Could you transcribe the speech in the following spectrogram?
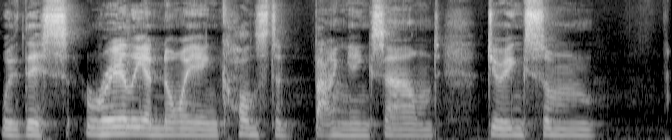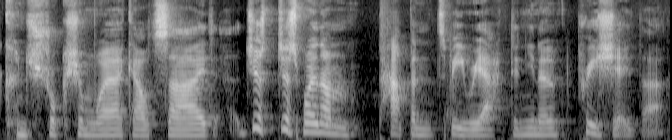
with this really annoying, constant banging sound, doing some construction work outside. Just, just when I'm happened to be reacting, you know, appreciate that.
